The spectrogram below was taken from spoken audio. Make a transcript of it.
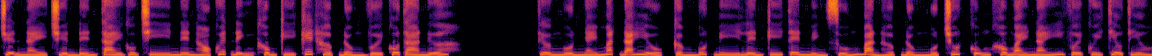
Chuyện này truyền đến tai Gucci nên họ quyết định không ký kết hợp đồng với cô ta nữa. Thường ngôn nháy mắt đã hiểu, cầm bút bi lên ký tên mình xuống bản hợp đồng một chút cũng không áy náy với Quý Tiêu Tiêu.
